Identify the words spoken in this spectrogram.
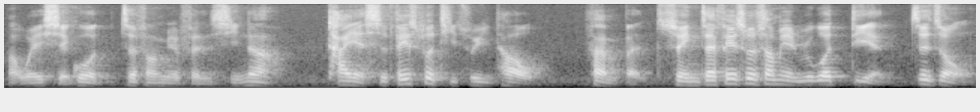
啊，我也写过这方面分析。那它也是 Facebook 提出一套范本，所以你在 Facebook 上面如果点这种。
